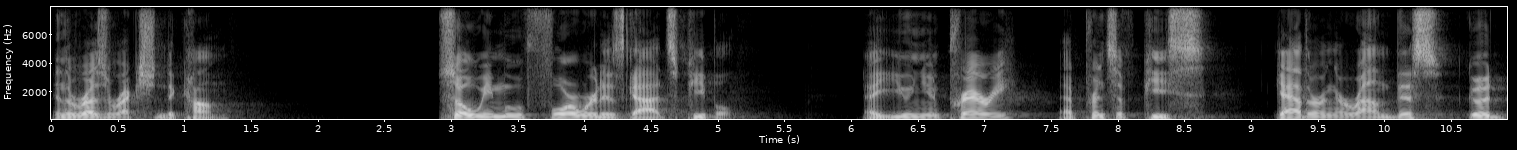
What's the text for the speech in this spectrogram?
in the resurrection to come. So we move forward as God's people at Union Prairie, at Prince of Peace, gathering around this good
